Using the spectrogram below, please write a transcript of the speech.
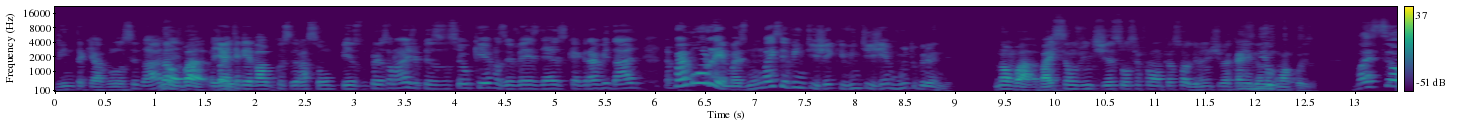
30 que é a velocidade. Não, vai. A gente vai vai ter que levar em consideração o peso do personagem, o peso não sei o que, fazer vezes 10 que é a gravidade. Vai morrer, mas não vai ser 20G, que 20G é muito grande. não, vai, vai ser uns 20 G se você for uma pessoa grande e estiver carregando Newtons. alguma coisa. Vai ser o.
